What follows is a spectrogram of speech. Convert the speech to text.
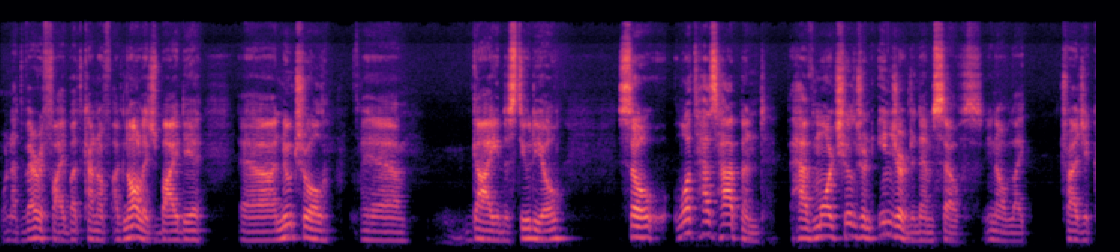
or not verified, but kind of acknowledged by the uh, neutral uh, guy in the studio. So, what has happened? Have more children injured themselves? You know, like tragic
